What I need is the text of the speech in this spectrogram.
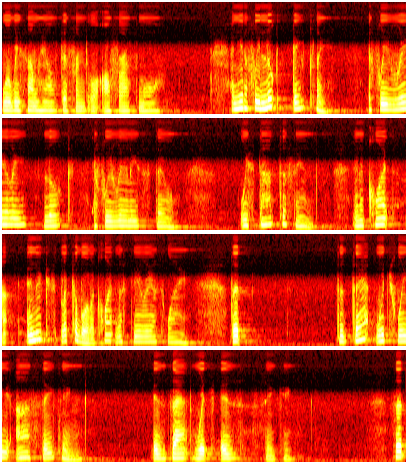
will be somehow different or offer us more. And yet if we look deeply, if we really look, if we're really still, we start to sense in a quite uh, inexplicable, a quite mysterious way that that that which we are seeking is that which is seeking. That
